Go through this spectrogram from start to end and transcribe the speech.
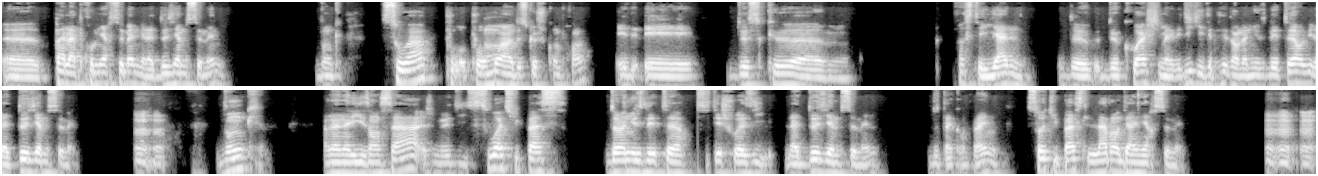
euh, pas la première semaine, mais la deuxième semaine. Donc, soit pour pour moi, hein, de ce que je comprends et, et de ce que euh, c'était Yann de de Quash, il m'avait dit qu'il était passé dans la newsletter lui la deuxième semaine. Donc, en analysant ça, je me dis soit tu passes dans la newsletter si tu choisi la deuxième semaine de ta campagne, soit tu passes l'avant-dernière semaine. Hum, hum, hum.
